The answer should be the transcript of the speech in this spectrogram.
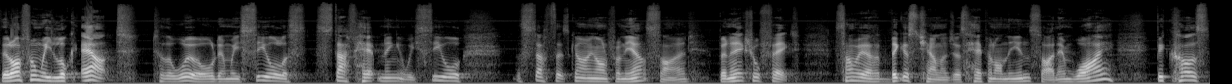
That often we look out to the world and we see all this stuff happening and we see all the stuff that's going on from the outside, but in actual fact, some of our biggest challenges happen on the inside. And why? Because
